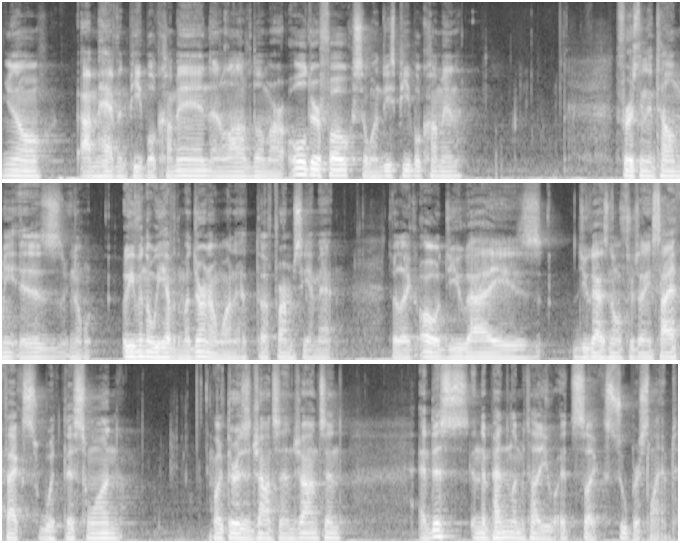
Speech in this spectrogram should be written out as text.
you know, I'm having people come in, and a lot of them are older folks. So when these people come in, the first thing they tell me is, you know, even though we have the Moderna one at the pharmacy I'm at, they're like, "Oh, do you guys do you guys know if there's any side effects with this one? Like there is a Johnson and Johnson, and this independent. Let me tell you, it's like super slammed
